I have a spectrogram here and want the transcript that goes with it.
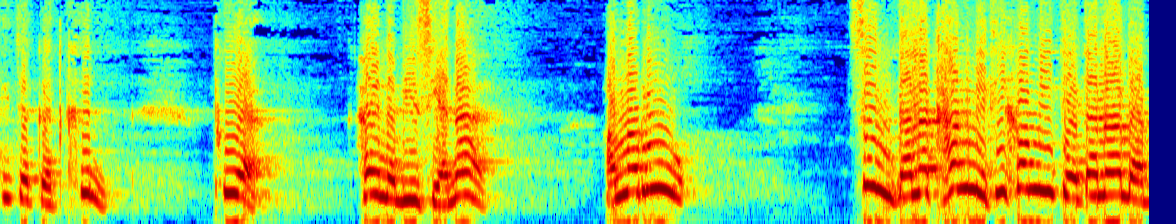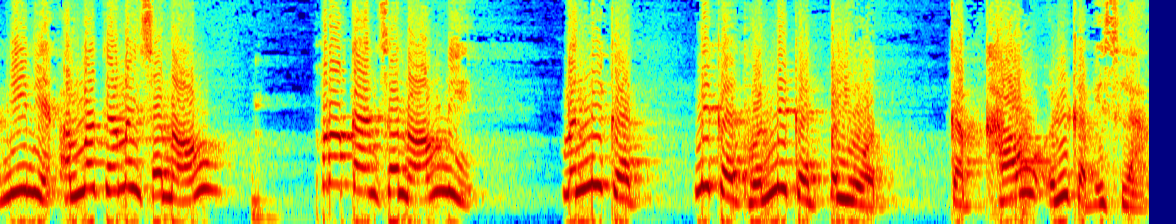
ที่จะเกิดขึ้น เพื่อให้นบีเสียหน้าอัลลอฮ์รู้ ซึ่งแต่ละครั้งนี่ที่เขามีเจตนาแบบนี้เนี่ยอัลลอฮ์จะไม่สนอง เพราะการสนองนี่ มันไม่เกิดไม่เกิดผลไม่เกิดประโยชน์กับเขาหรือกับอิสลาม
